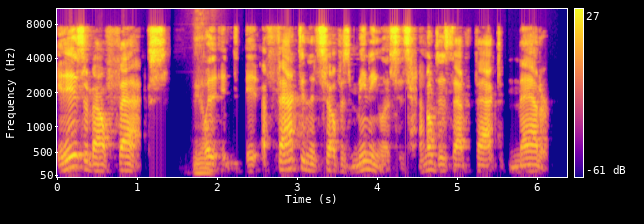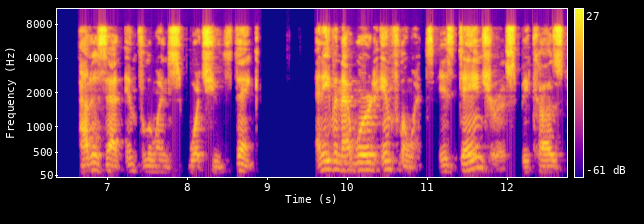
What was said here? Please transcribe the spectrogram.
It is about facts, yeah. but it, it, a fact in itself is meaningless. It's how does that fact matter? How does that influence what you think? And even that word influence is dangerous because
